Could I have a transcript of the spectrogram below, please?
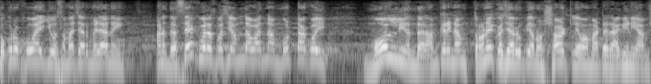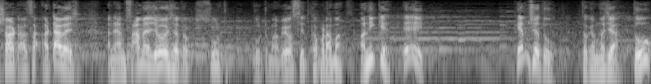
છોકરો ખોવાઈ ગયો, સમાચાર મળ્યા નહીં. અને દસેક વર્ષ પછી અમદાવાદના મોટા કોઈ મોલની અંદર, આમ કરીને આમ ત્રણેક હજાર રૂપિયાનો શર્ટ લેવા માટે રાગીણી આમ શર્ટ હટાવે છે. અને આમ સામે જોયો છે તો સૂટ બૂટમાં વ્યવસ્થિત કપડામાં, અનિકે, એ, કેમ છે તું? તો કે, મજા. તું?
